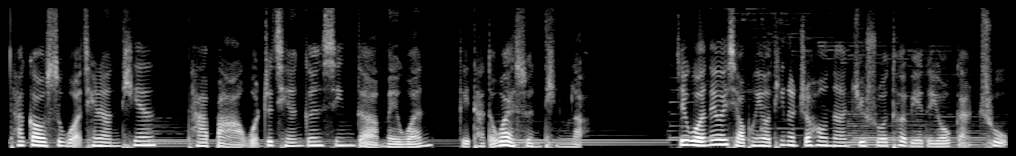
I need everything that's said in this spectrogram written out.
他告诉我前两天他把我之前更新的美文给他的外孙听了，结果那位小朋友听了之后呢，据说特别的有感触。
